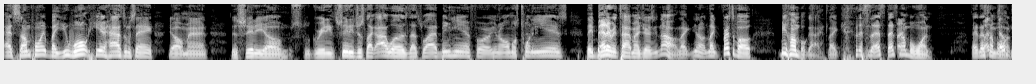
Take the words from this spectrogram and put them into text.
at some point, but you won't hear Haslem saying, yo, man, this city, yo, gritty city just like I was. That's why I've been here for, you know, almost 20 years. They better retire my jersey. No, like, you know, like, first of all, be humble, guy. Like, that's, that's, that's Right. number one. Like, that's Let number one.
